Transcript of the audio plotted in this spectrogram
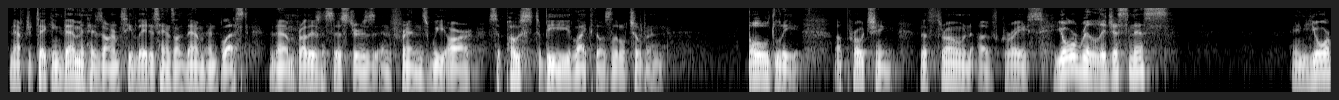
And after taking them in his arms, he laid his hands on them and blessed them. Brothers and sisters and friends, we are supposed to be like those little children, boldly approaching the throne of grace. Your religiousness and your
